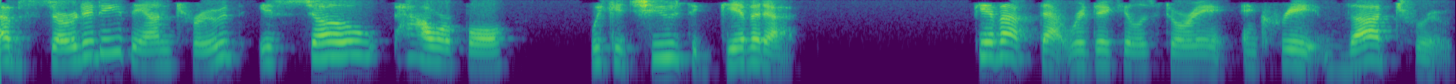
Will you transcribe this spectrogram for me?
absurdity, the untruth, is so powerful, we could choose to give it up. Give up that ridiculous story and create the truth.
